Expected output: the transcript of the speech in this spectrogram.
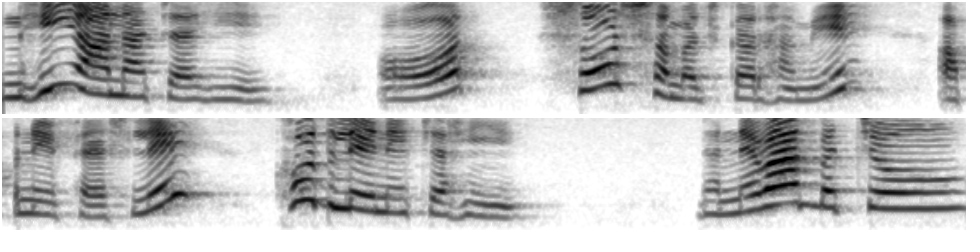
नहीं आना चाहिए और सोच समझकर हमें अपने फैसले खुद लेने चाहिए। धन्यवाद बच्चों।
